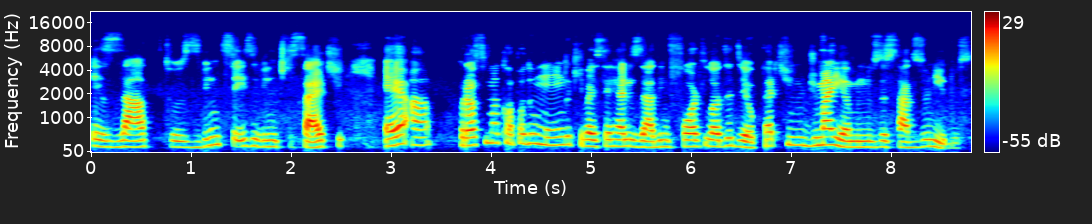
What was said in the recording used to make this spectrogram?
exatos 26 e 27, é a próxima Copa do Mundo que vai ser realizada em Fort Lauderdale, pertinho de Miami, nos Estados Unidos.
